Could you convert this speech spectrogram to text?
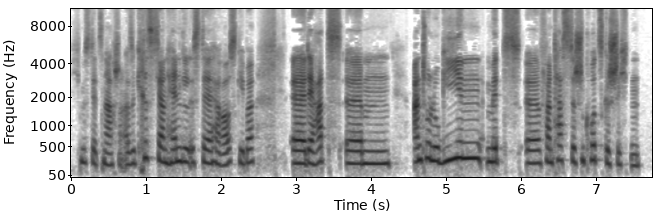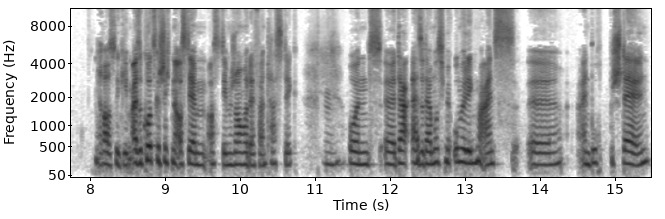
Ich müsste jetzt nachschauen. Also Christian Händel ist der Herausgeber. Äh, der hat ähm, Anthologien mit äh, fantastischen Kurzgeschichten herausgegeben. Also Kurzgeschichten aus dem, aus dem Genre der Fantastik. Mhm. Und äh, da, also da muss ich mir unbedingt mal eins, äh, ein Buch bestellen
